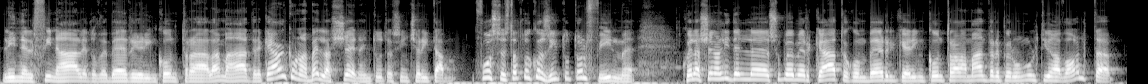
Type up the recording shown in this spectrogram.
lì nel finale dove Barry rincontra la madre, che è anche una bella scena in tutta sincerità. Fosse stato così tutto il film, quella scena lì del supermercato con Barry che rincontra la madre per un'ultima volta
